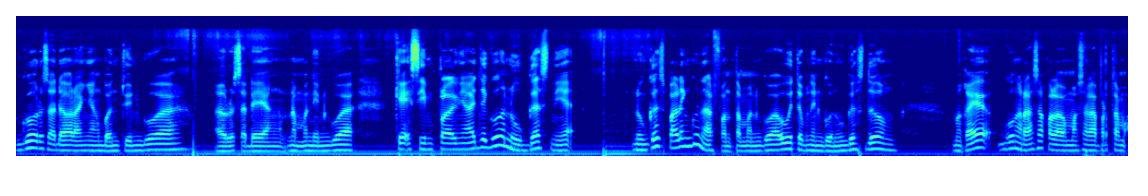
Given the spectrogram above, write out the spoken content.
Gue harus ada orang yang bantuin gue harus ada yang nemenin gue kayak simpelnya aja gue nugas nih ya. Nugas paling gue nelfon teman gue wih temenin gue nugas dong. Makanya gue ngerasa kalau masalah pertama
